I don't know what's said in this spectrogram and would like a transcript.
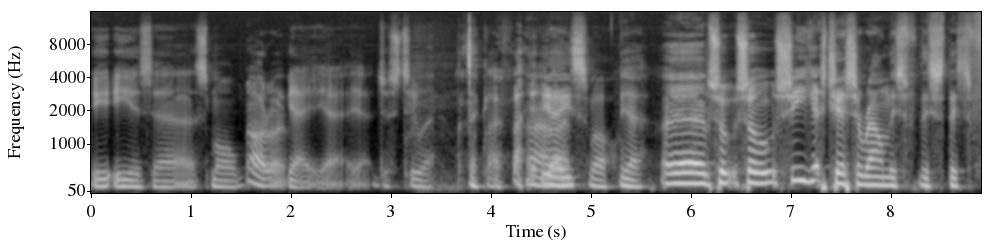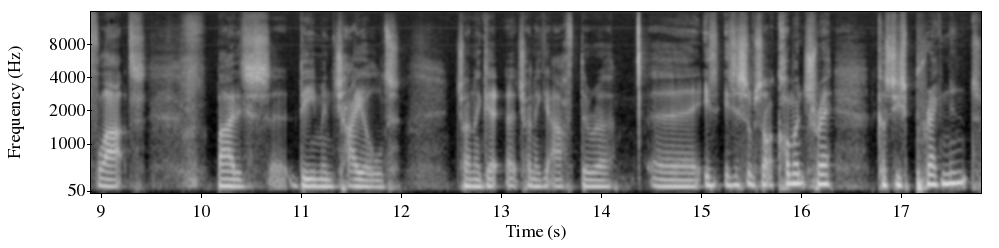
He, he is uh, small. Oh right. Yeah, yeah, yeah. Just to uh, clarify. Ah, yeah, right. he's small. Yeah. Uh, so so she gets chased around this this this flat by this uh, demon child, trying to get uh, trying to get after her. Uh, is is this some sort of commentary because she's pregnant?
